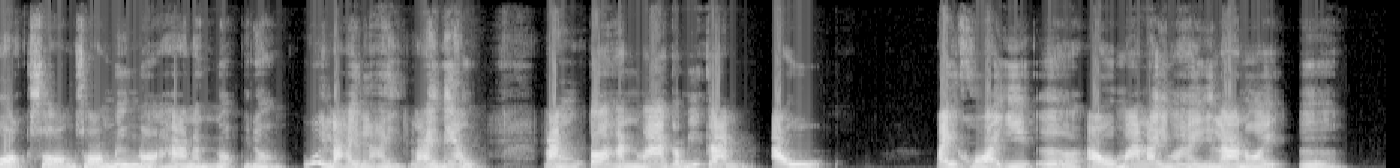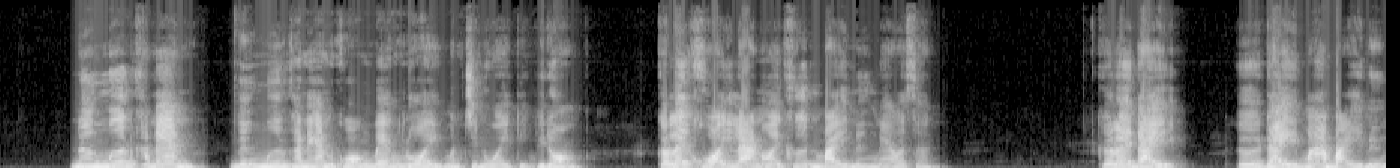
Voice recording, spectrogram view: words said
ออกสองสองหนึ่งเนาะหานั่นเนาะพี่น้องอุ้ยหลายหลายหลายแนวหลังต่อหันมากกับมีการเอาไปขออีก เออ เอามาไล่มาให้ยีหลาน้อย เออหนึ่งหมื่นคะแนนหนึ่งหมื่นคะแนนของแบ่งร้อยมันสิหน่วยติพี่น้อง ก็เลยขออีหลาน้อยขึ้นใบหนึ่งแนวสันก็เลยได้เออ ได้มาใบหนึ่ง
